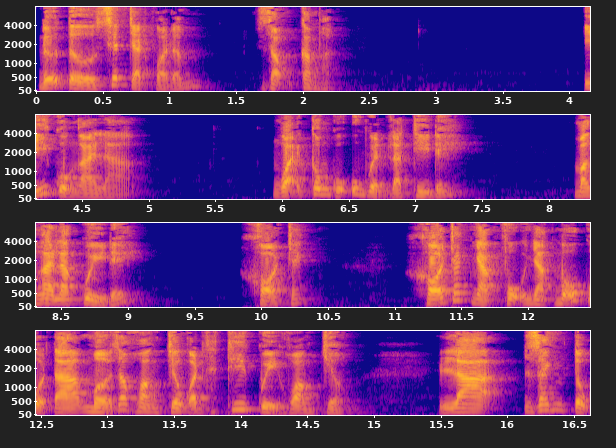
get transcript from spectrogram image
Nữ tử siết chặt quả đấm, giọng căm hận. Ý của ngài là ngoại công của U Nguyệt là thi đế, mà ngài là quỷ đế. Khó trách. Khó trách nhạc phụ nhạc mẫu của ta mở ra Hoàng Triều còn thi quỷ Hoàng Triều. Là danh tục,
